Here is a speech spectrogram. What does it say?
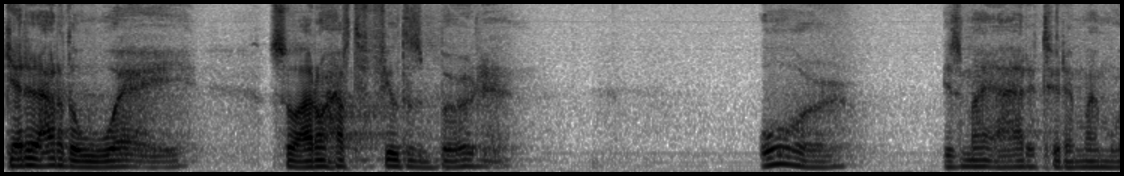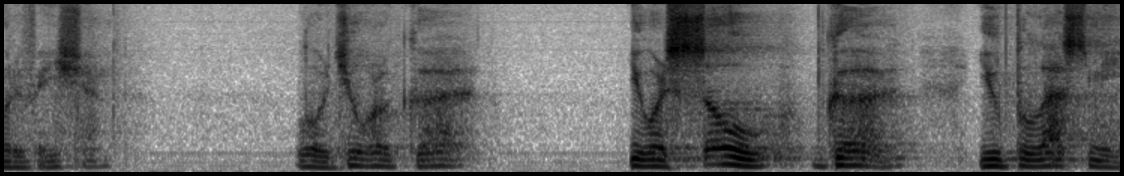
get it out of the way so I don't have to feel this burden. Or is my attitude and my motivation, Lord, you are good. You are so good. You bless me,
